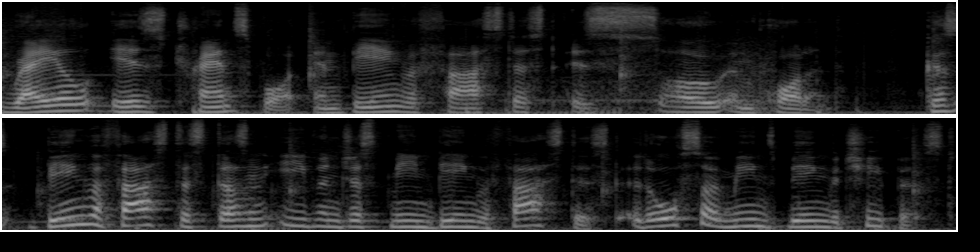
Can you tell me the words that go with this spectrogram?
Rail is transport, and being the fastest is so important. Because being the fastest doesn't even just mean being the fastest, it also means being the cheapest.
